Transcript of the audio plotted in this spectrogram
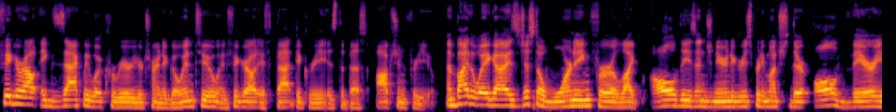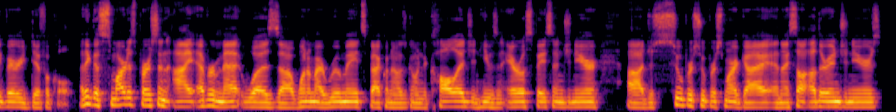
figure out exactly what career you're trying to go into and figure out if that degree is the best option for you. And by the way, guys, just a warning for like all these engineering degrees pretty much, they're all very, very difficult. I think the smartest person I ever met was uh, one of my roommates back when I was going to college and he was an aerospace engineer. Uh, just super, super smart guy. And I saw other engineers,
